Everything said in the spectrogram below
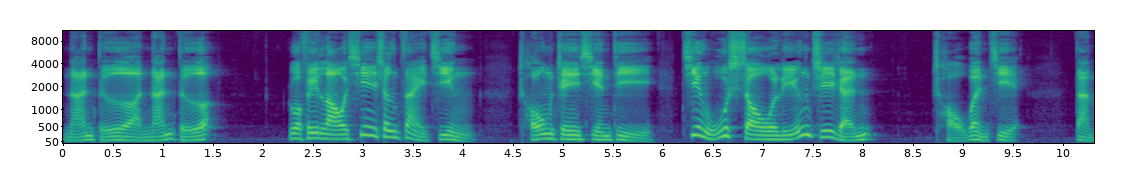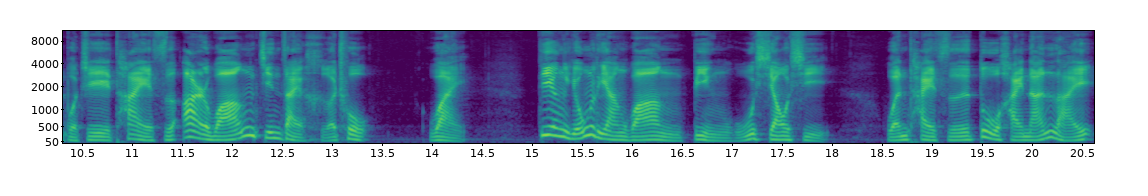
难得难得，若非老先生在京，崇祯先帝竟无守灵之人。丑问界，但不知太子二王今在何处。外定永两王并无消息。闻太子渡海南来，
